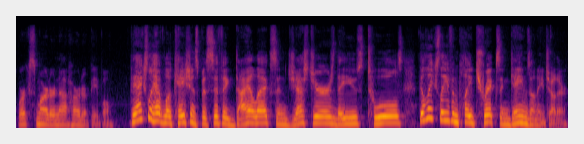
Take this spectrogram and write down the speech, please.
Work smarter, not harder, people. They actually have location specific dialects and gestures, they use tools, they'll actually even play tricks and games on each other.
